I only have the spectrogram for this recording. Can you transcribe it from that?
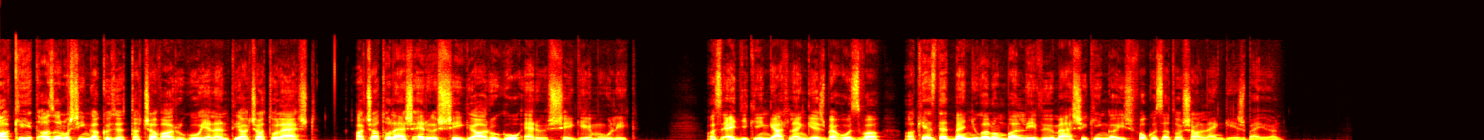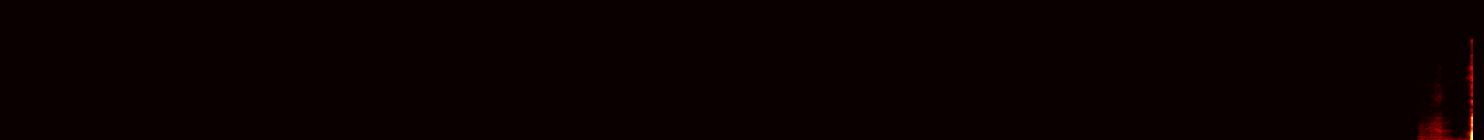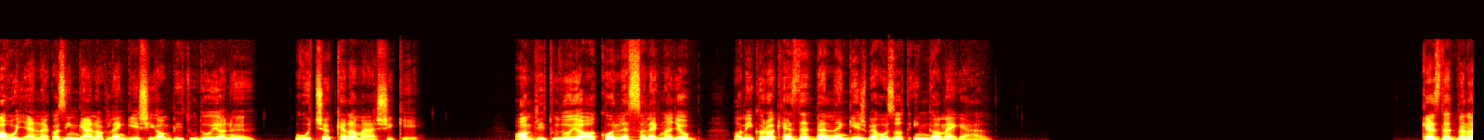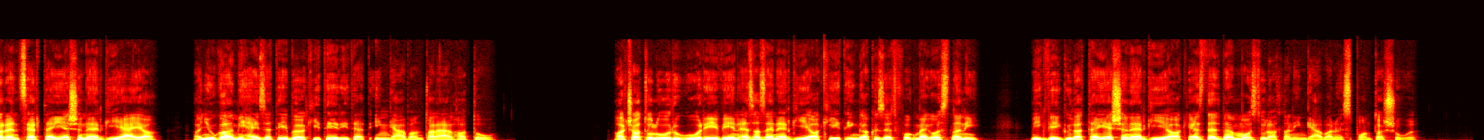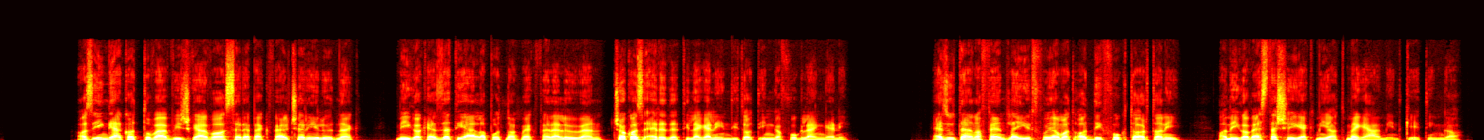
A két azonos inga között a csavarrugó jelenti a csatolást. A csatolás erőssége a rugó erősségé múlik. Az egyik ingát lengésbe hozva, a kezdetben nyugalomban lévő másik inga is fokozatosan lengésbe jön. Ahogy ennek az ingának lengési amplitudója nő, úgy csökken a másiké. Amplitudója akkor lesz a legnagyobb, amikor a kezdetben lengésbe hozott inga megáll. Kezdetben a rendszer teljes energiája a nyugalmi helyzetéből kitérített ingában található. A csatolórugó révén ez az energia a két inga között fog megoszlani, míg végül a teljes energia a kezdetben mozdulatlan ingában összpontosul. Az ingákat tovább vizsgálva a szerepek felcserélődnek, még a kezdeti állapotnak megfelelően csak az eredetileg elindított inga fog lengeni. Ezután a fent leírt folyamat addig fog tartani, amíg a veszteségek miatt megáll mindkét inga.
